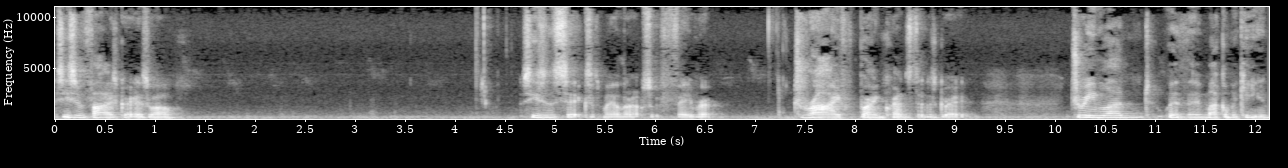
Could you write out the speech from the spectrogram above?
Season 5 is great as well. Season 6 is my other absolute favourite. Drive, Bryan Cranston is great. Dreamland with uh, Michael McKean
